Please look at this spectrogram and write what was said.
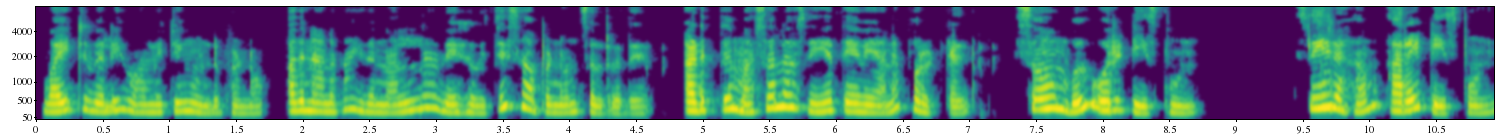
வயிற்று வலி வாமிட்டிங் உண்டு பண்ணும். அதனால தான் இதை நல்லா வேக வச்சு சாப்பிடணும்னு சொல்கிறது அடுத்து மசாலா செய்ய தேவையான பொருட்கள். சோம்பு ஒரு டீஸ்பூன். சீரகம் அரை டீஸ்பூன்.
